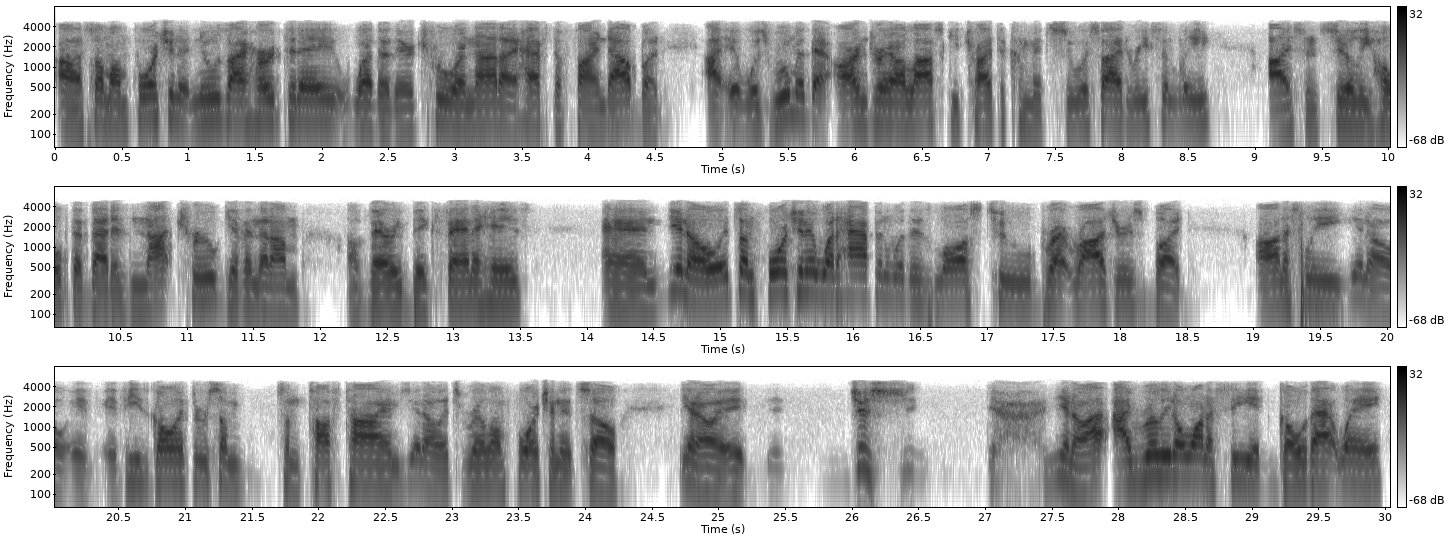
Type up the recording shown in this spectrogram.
uh, some unfortunate news I heard today. Whether they're true or not, I have to find out. But uh, it was rumored that Andrei Arlovski tried to commit suicide recently. I sincerely hope that that is not true, given that I'm a very big fan of his. And, you know, it's unfortunate what happened with his loss to Brett Rogers, but honestly, you know, if if he's going through some some tough times, you know, it's real unfortunate. So, you know, it, it just you know, I, I really don't want to see it go that way.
